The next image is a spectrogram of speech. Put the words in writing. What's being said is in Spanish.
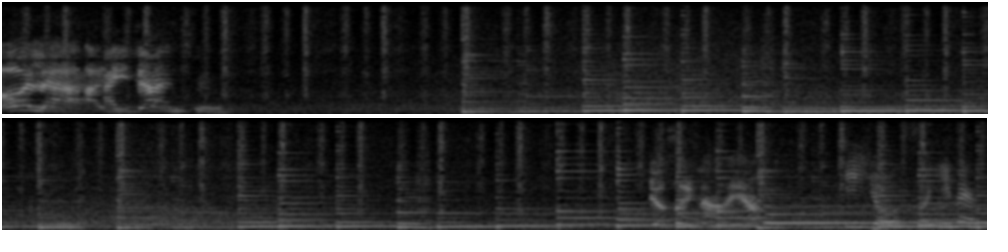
Hola, Ayichanchu. Yo soy Nadia. Y yo soy Inés.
